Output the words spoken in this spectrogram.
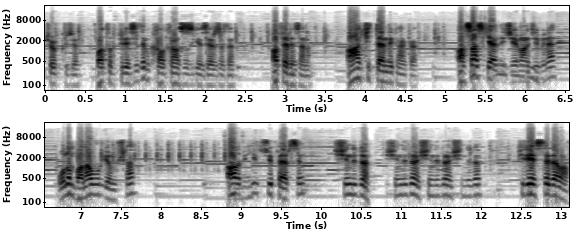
Çok güzel. Battle Priest'e de mi kalkansız gezer zaten. Aferin sana. Aha kilitlendi kanka. Asas geldi Cemal cebine. Oğlum bana vuruyormuş lan. Al bir hit süpersin. Şimdi dön. Şimdi dön. Şimdi dön. Şimdi dön. Priest'e devam.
